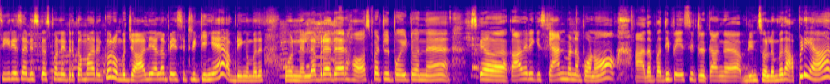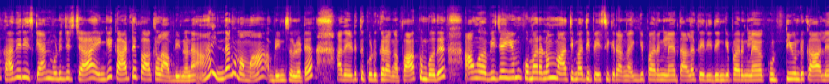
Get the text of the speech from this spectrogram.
சீரியஸாக டிஸ்கஸ் பண்ணிட்டு இருக்க மாதிரி இருக்கும் ரொம்ப ஜாலியாலாம் பேசிகிட்டு இருக்கீங்க? அப்படிங்கும்போது ஒன்றும் இல்லை பிரதர் ஹாஸ்பிட்டல் போயிட்டு வந்தேன். காவேரிக்கு ஸ்கேன் பண்ண போனோம். அதை பற்றி பேசிகிட்டு இருக்காங்க அப்படின்னு சொல்லும்போது அப்படியா? காவேரி ஸ்கேன் முடிஞ்சிருச்சா? எங்கே காட்டு பார்க்கலாம்? அப்படின்னு ஆ இந்தாங்க மாமா அப்படின்னு சொல்லிட்டு அதை எடுத்து கொடுக்குறாங்க. பார்க்கும்போது அவங்க விஜயும் குமரனும் மாற்றி மாற்றி பேசிக்கிறாங்க. இங்கே பாருங்களேன் தலை தெரியுது இங்கே பாருங்களேன் குட்டியுண்டு கால்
